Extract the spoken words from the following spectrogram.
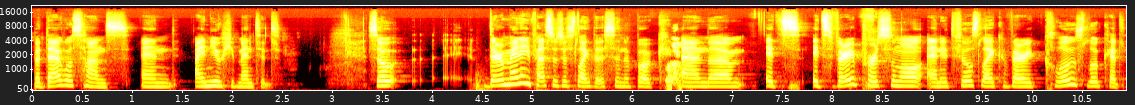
but that was Hans, and I knew he meant it. So there are many passages like this in the book, and um, it's it's very personal, and it feels like a very close look at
